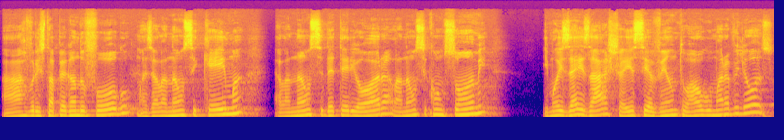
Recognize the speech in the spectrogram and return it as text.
A árvore está pegando fogo, mas ela não se queima, ela não se deteriora, ela não se consome. E Moisés acha esse evento algo maravilhoso.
